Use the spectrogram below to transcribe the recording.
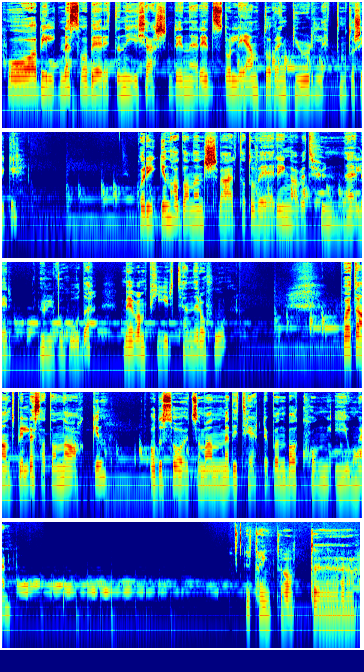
På bildene så Berit den nye kjæresten din, Nerid stå lent over en gul lett motorsykkel. På ryggen hadde han en svær tatovering av et hunde- eller ulvehode med vampyrtenner og horn. På et annet bilde satt han naken, og det så ut som han mediterte på en balkong i jungelen. Jeg tenkte at eh,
